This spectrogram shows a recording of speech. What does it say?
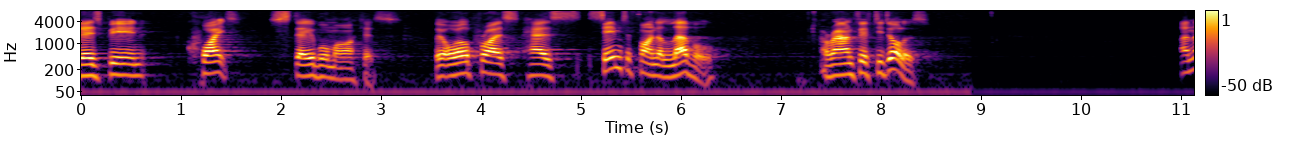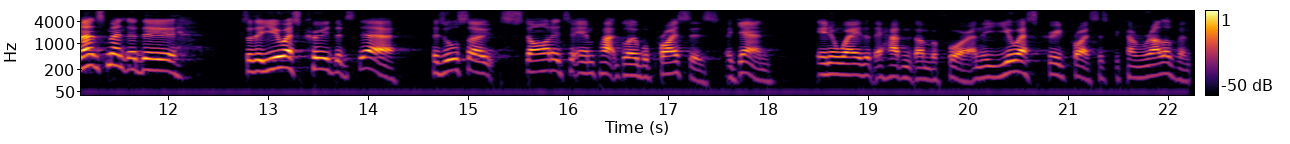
there's been quite stable markets. The oil price has seemed to find a level around $50. And that's meant that the, so the US crude that's there has also started to impact global prices again in a way that they hadn't done before. And the US crude price has become relevant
